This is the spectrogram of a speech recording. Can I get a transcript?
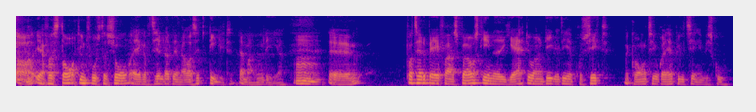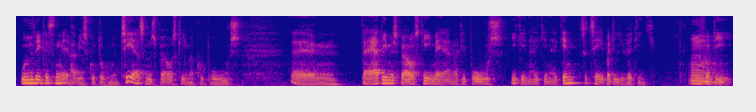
og jeg forstår din frustration, og jeg kan fortælle dig, at den er også delt af mange læger. Mm. Øhm, for at tage tilbage fra spørgeskemaet, ja, det var en del af det her projekt med kognitiv rehabilitering, at vi skulle udvikle sådan, eller vi skulle dokumentere, sådan et spørgeskema kunne bruges. Øhm, der er det med spørgeskemaer, når de bruges igen og igen og igen, så taber de i værdi. Mm. Fordi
